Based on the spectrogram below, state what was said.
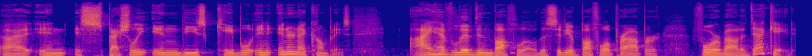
Uh, in especially in these cable and internet companies. I have lived in Buffalo, the city of Buffalo proper, for about a decade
